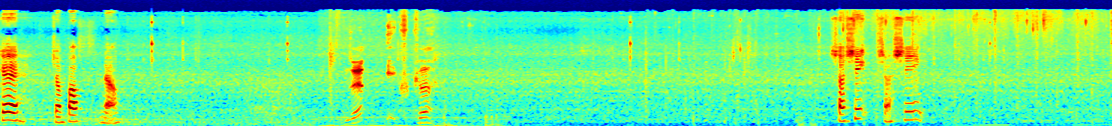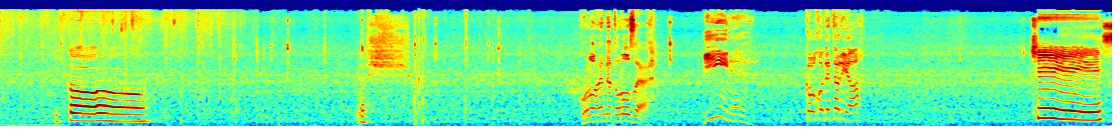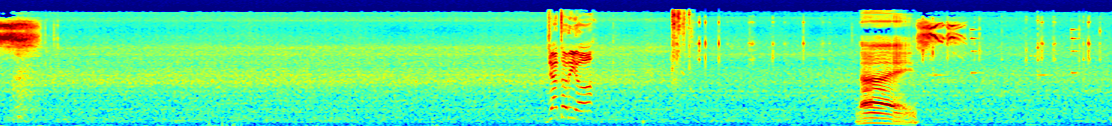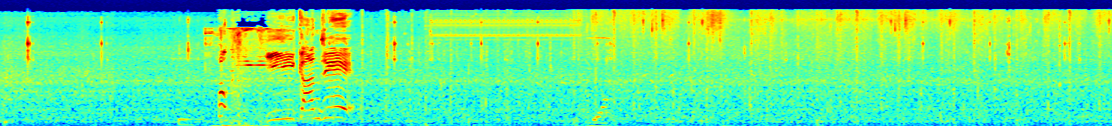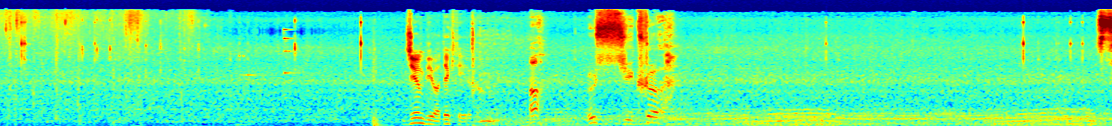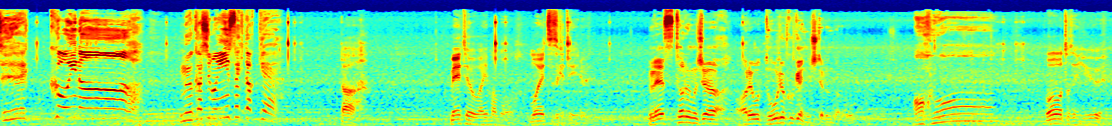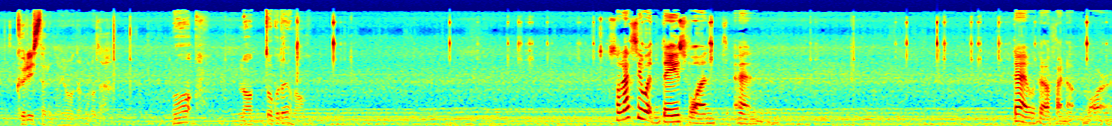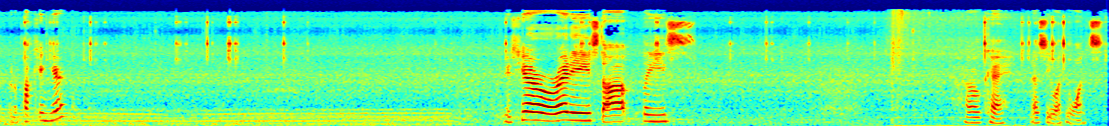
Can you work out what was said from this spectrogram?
Okay, jump off now. じゃ行くか 写真写真。行こう。よし。この辺で撮ろうぜ。いいね。ここで撮るよ。チーズ。じゃあ撮るよ。Nice. Oh, いい感じ。準備はできているか？あ、うっし行くか。昔の隕石だっけ？ああ。メテオは今も燃え続けている。レスタルムじゃあれを動力源にしてるんだろあほオートでいうクリスタルのようなものだ。ーあ納得だよな。So let's see what Days want and then we're gonna find out more. Gonna park in here? He's here already. Stop, please. Okay, let's see what he wants.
